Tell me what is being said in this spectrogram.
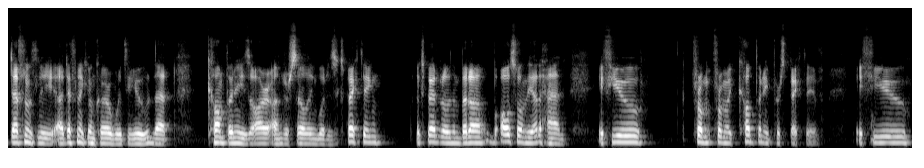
definitely, I definitely concur with you that companies are underselling what is expecting expected of them. But uh, also on the other hand, if you, from from a company perspective, if you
